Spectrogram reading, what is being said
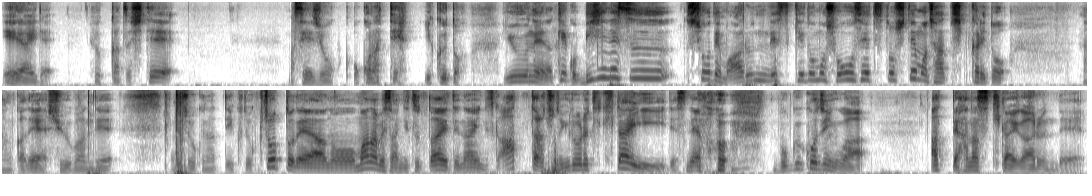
AI で復活して、まあ、政治を行っていくというね、結構ビジネス書でもあるんですけども、小説としてもちゃしっかりと、なんかね、終盤で面白くなっていくと。ちょっとね、あの、真鍋さんにずっと会えてないんですが、会ったらちょっといろいろ聞きたいですね。僕個人は会って話す機会があるんで、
